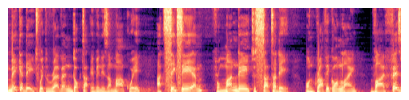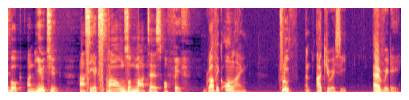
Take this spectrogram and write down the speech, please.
Make a date with Reverend Dr. Ebenezer Markwei at 6 a.m. from Monday to Saturday on Graphic Online via Facebook and YouTube as he expounds on matters of faith. Graphic Online, truth and accuracy every day.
